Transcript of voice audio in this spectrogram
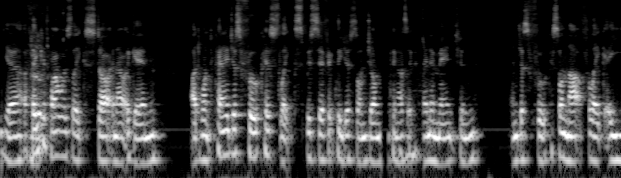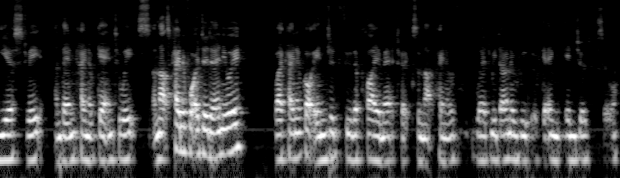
Yeah, I think if I was like starting out again, I'd want to kind of just focus like specifically just on jumping, as I kind of mentioned and just focus on that for like a year straight and then kind of get into weights. And that's kind of what I did anyway. But I kind of got injured through the plyometrics and that kind of led me down a route of getting injured. So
